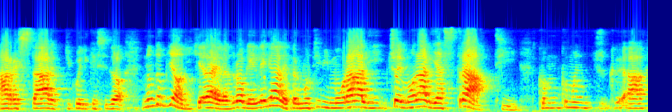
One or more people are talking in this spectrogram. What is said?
arrestare tutti quelli che si drogano. Non dobbiamo dichiarare la droga illegale per motivi morali, cioè morali astratti, com, com, a,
